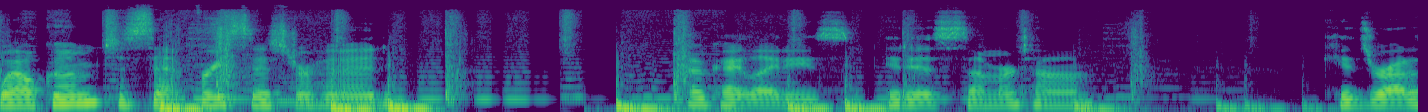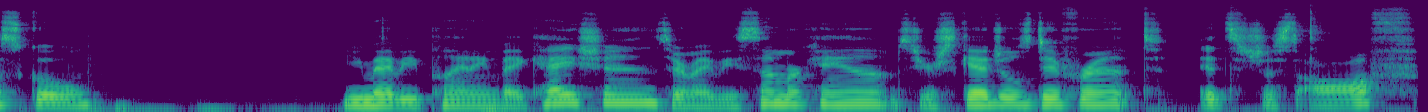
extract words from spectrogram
Welcome to Set Free Sisterhood. Okay, ladies, it is summertime. Kids are out of school. You may be planning vacations or maybe summer camps. Your schedule's different, it's just off.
